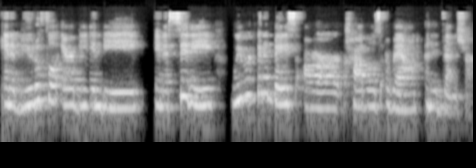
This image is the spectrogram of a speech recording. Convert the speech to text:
in a beautiful Airbnb in a city, we were going to base our travels around an adventure.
